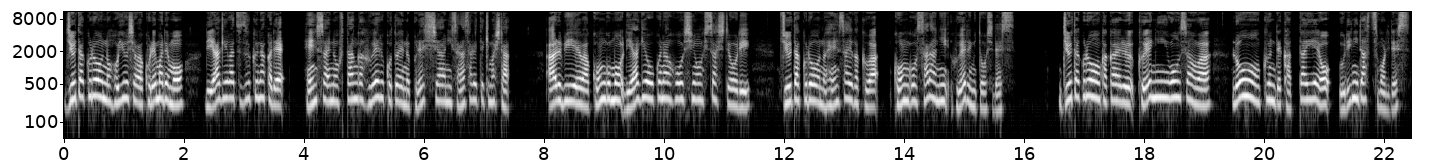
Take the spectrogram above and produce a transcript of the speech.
住宅ローンの保有者はこれまでも利上げが続く中で返済の負担が増えることへのプレッシャーにさらされてきました。RBA は今後も利上げを行う方針を示唆しており、住宅ローンの返済額は今後さらに増える見通しです。住宅ローンを抱えるクエニー・ウォンさんは、ローンを組んで買った家を売りに出すつもりです。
